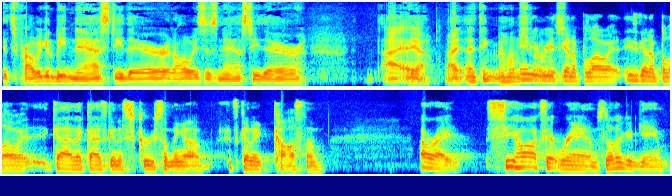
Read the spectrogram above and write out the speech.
It's probably going to be nasty there. It always is nasty there. I yeah, I, I think Mahomes Andy struggles. Reid's going to blow it. He's going to blow it. God, that guy's going to screw something up. It's going to cost them. All right. Seahawks at Rams. Another good game.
